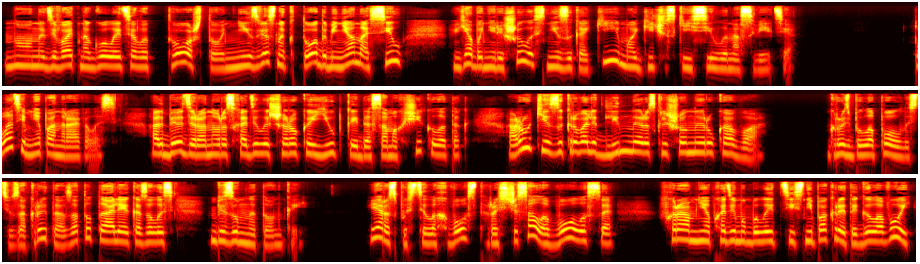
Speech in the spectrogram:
Но надевать на голое тело то, что неизвестно кто до меня носил, я бы не решилась ни за какие магические силы на свете. Платье мне понравилось. От бедер оно расходилось широкой юбкой до самых щиколоток, а руки закрывали длинные расклешенные рукава. Грудь была полностью закрыта, зато талия казалась безумно тонкой. Я распустила хвост, расчесала волосы. В храм необходимо было идти с непокрытой головой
